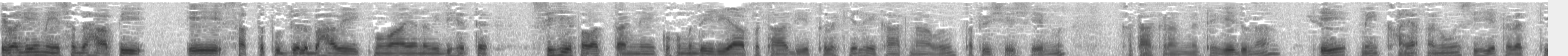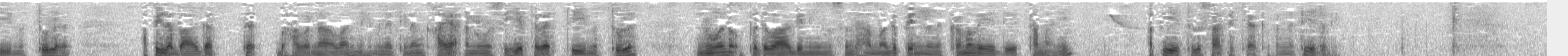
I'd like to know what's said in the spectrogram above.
ඒ වගේම මේ සඳහා අපි ඒ සත්පුද්ගල භාවයේ ඉක්මවා යන විදිහට සිහිය පවත්න්නේ කොහොමද ඉරියාපතාදිය තුළ කියලා ඒ කාරණාව අපි විශේෂයෙන්ම කතා කරන්නට යෙදුනා. ඒ මේ කය අනුව සිහිය පැවැත්වීම තුළ අපි ලබාගත් භාවනාවන් එහෙම නැතිනම් කය අනුව සිහිය පැවැත්වීම තුළ නුවණ උපදවා ගැනීම සඳහා මඟ පෙන්වන ක්‍රමවේදය තමයි අපි ඒ තුළ සාකච්ඡා කරන්නට යෙදුනේ.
